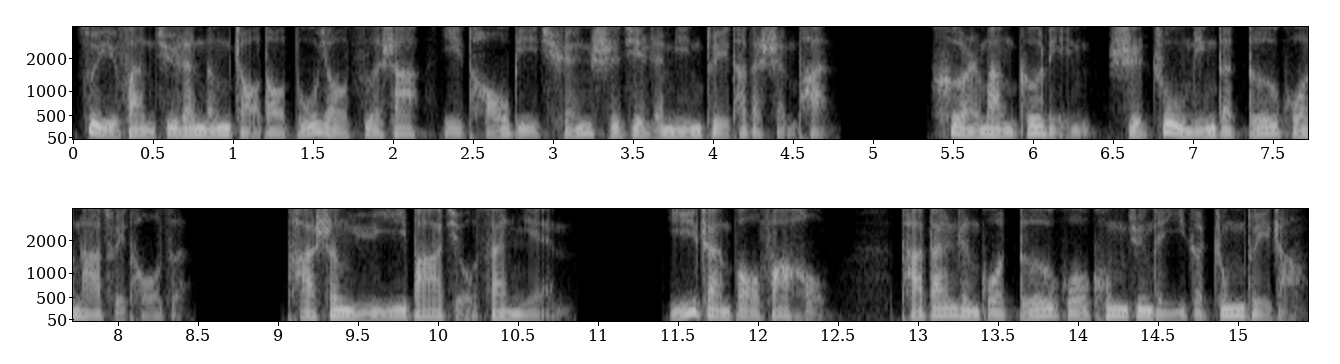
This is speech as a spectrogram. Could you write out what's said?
罪犯居然能找到毒药自杀，以逃避全世界人民对他的审判。赫尔曼·戈林是著名的德国纳粹头子，他生于1893年。一战爆发后，他担任过德国空军的一个中队长。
